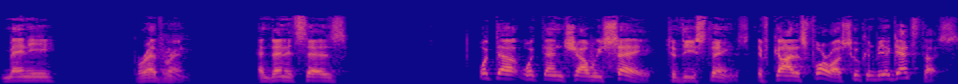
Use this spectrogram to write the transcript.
many brethren. And then it says, what, the, what then shall we say to these things? If God is for us, who can be against us?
